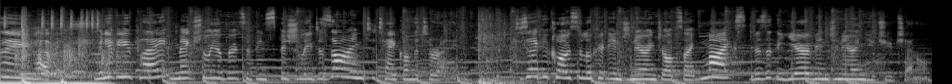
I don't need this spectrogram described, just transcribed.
there you have it. Whenever you play, make sure your boots have been specially designed to take on the terrain. To take a closer look at engineering jobs like Mike's, visit the Year of Engineering YouTube channel.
